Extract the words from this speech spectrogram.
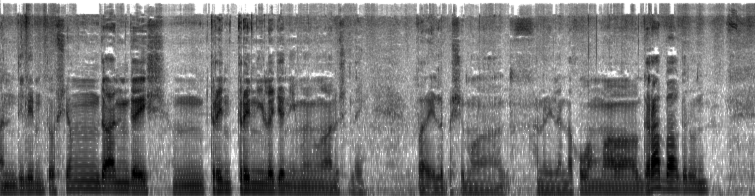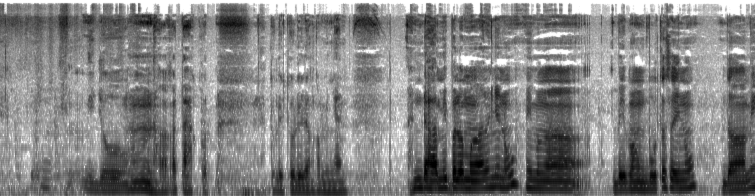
ang dilim. Tapos yung daan guys, yung train-train nila dyan, yung mga, mga ano sila eh. Para ilabas yung mga, ano nila, nakuha ang mga garaba, ganun. Medyo, hmm, nakakatakot. Tuloy-tuloy lang kami yan. Ang dami palang mga ano niya, no? May mga iba-ibang butas ay, no? Ang dami.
